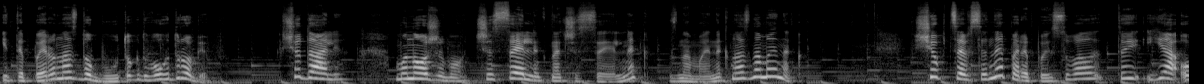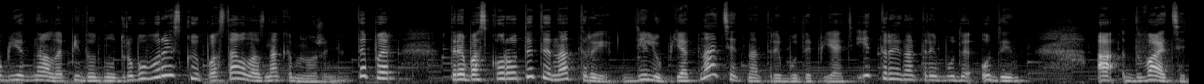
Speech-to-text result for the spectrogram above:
І тепер у нас добуток двох дробів. Що далі? Множимо чисельник на чисельник, знаменник на знаменник. Щоб це все не переписувати, я об'єднала під одну дробову риску і поставила знаки множення. Тепер треба скоротити на 3. Ділю 15 на 3 буде 5, і 3 на 3 буде 1. А 20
